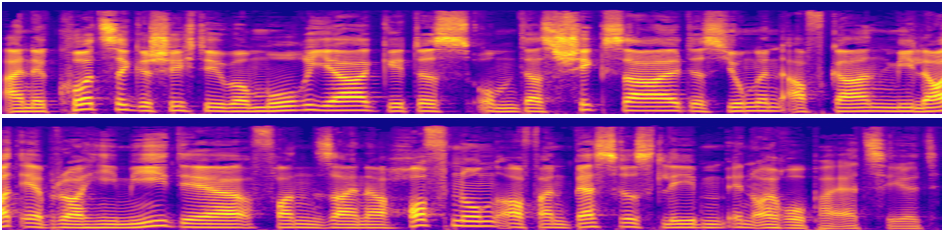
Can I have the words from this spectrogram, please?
Eine kurze Geschichte über Moria geht es um das Schicksal des jungen Afghanen Milad Ebrahimi, der von seiner Hoffnung auf ein besseres Leben in Europa erzählt.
